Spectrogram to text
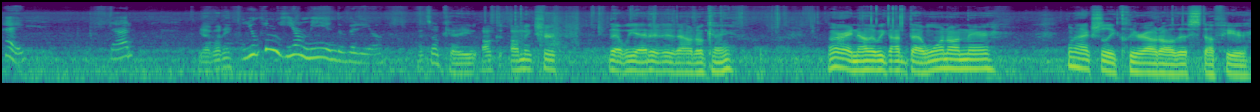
Hey, Dad, Yeah, buddy? you can hear me in the video. It's okay. I'll, I'll make sure that we edit it out, okay? Alright, now that we got that one on there, want to actually clear out all this stuff here.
